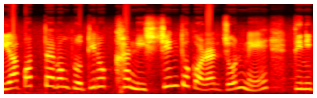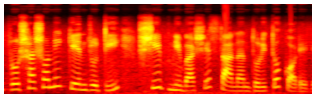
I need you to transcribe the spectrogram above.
নিরাপত্তা এবং প্রতিরক্ষা নিশ্চিন্ত করার জন্যে তিনি প্রশাসনিক কেন্দ্রটি শিবনিবাসে স্থানান্তরিত করেন,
